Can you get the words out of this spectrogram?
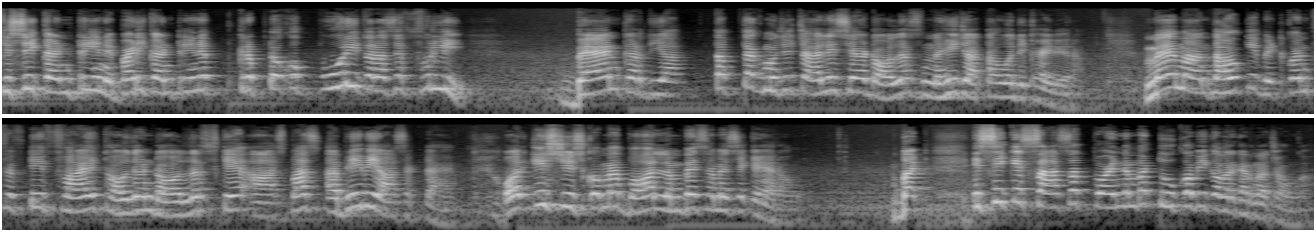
किसी कंट्री ने बड़ी कंट्री ने क्रिप्टो को पूरी तरह से फुल्ली बैन कर दिया तब तक मुझे चालीस हज़ार डॉलर नहीं जाता हुआ दिखाई दे रहा। मैं मानता हूँ कि बिटकॉइन 55,000 डॉलर्स के आसपास अभी भी आ सकता है। और इस चीज़ को मैं बहुत लंबे समय से कह रहा हूँ। बट इसी के साथ साथ पॉइंट नंबर टू को भी कवर करना चाहूँगा।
